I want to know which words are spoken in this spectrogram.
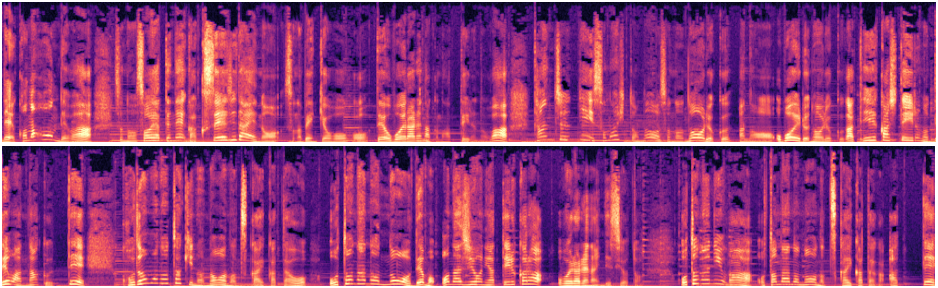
でこの本ではそのそうやってね学生時代のその勉強方法で覚えられなくなっているのは単純にその人のその能力あの覚える能力が低下しているのではなくて子どもの時の脳の使い方を大人の脳でも同じようにやっているから覚えられないんですよと。大人には大人の脳の使い方があって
